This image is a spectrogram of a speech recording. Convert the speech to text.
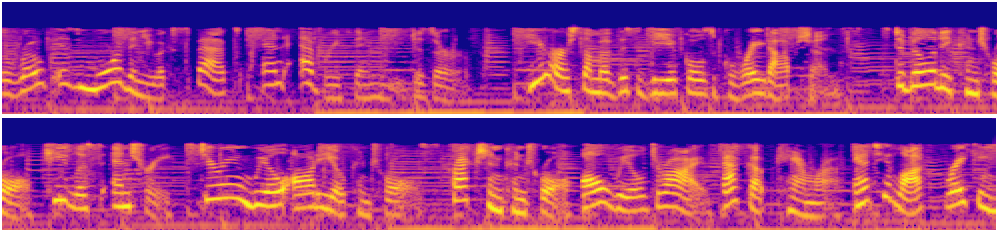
the Rogue is more than you expect and everything you deserve. Here are some of this vehicle's great options. Stability control, keyless entry, steering wheel audio controls, traction control, all-wheel drive, backup camera, anti-lock braking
